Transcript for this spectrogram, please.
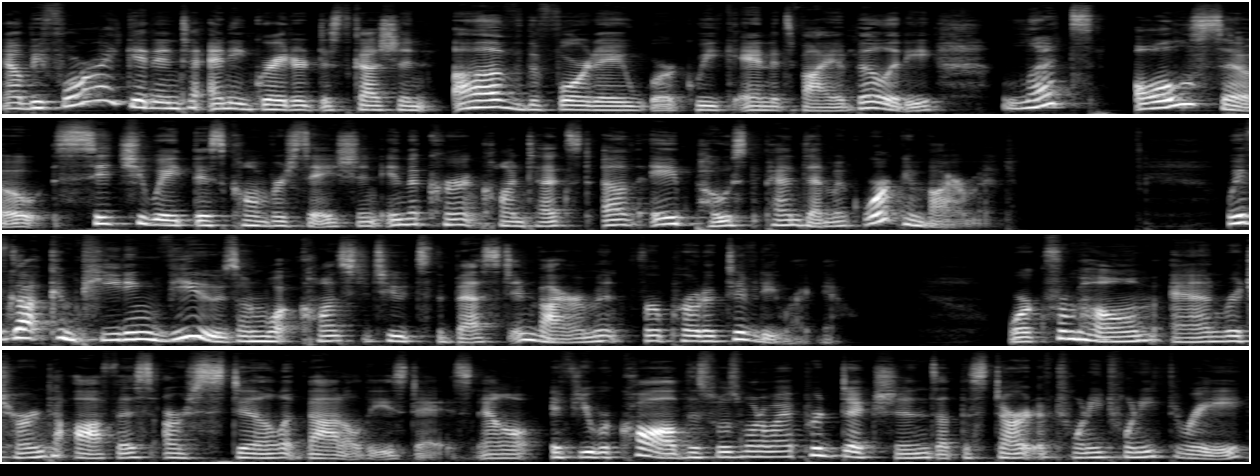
Now, before I get into any greater discussion of the four day work week and its viability, let's also situate this conversation in the current context of a post pandemic work environment. We've got competing views on what constitutes the best environment for productivity right now. Work from home and return to office are still at battle these days. Now, if you recall, this was one of my predictions at the start of 2023,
